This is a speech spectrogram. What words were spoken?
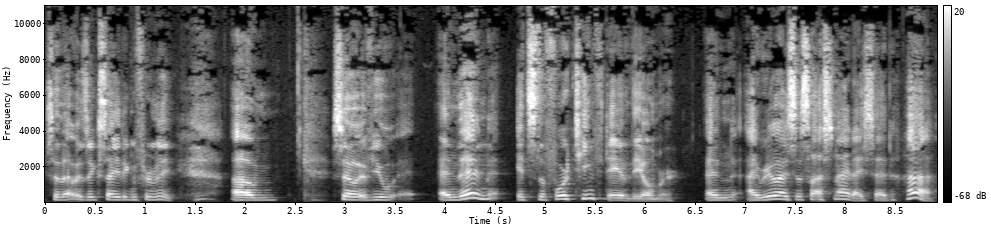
so that was exciting for me. Um, so if you, and then it's the 14th day of the Omer. And I realized this last night. I said, huh,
